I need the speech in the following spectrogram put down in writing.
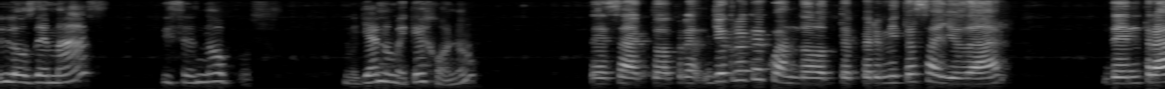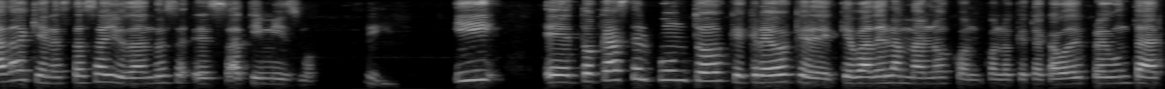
los demás, dices, no, pues ya no me quejo, ¿no? Exacto. Yo creo que cuando te permites ayudar, de entrada quien estás ayudando es, a ti mismo. Sí. Y eh, tocaste el punto que creo que, va de la mano con, con, lo que te acabo de preguntar,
